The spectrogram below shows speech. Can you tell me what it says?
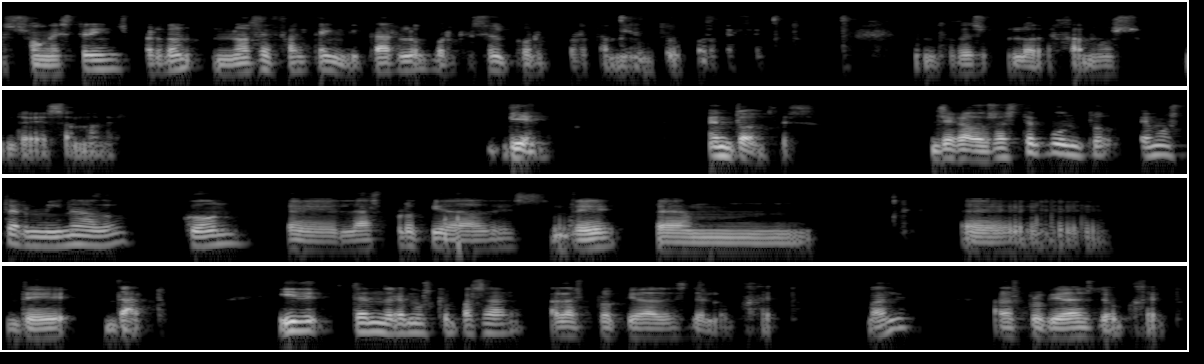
son strings, perdón, no hace falta indicarlo porque es el comportamiento por defecto. Entonces lo dejamos de esa manera. Bien, entonces, llegados a este punto, hemos terminado con eh, las propiedades de, em, eh, de dato. Y tendremos que pasar a las propiedades del objeto, ¿vale? A las propiedades de objeto.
